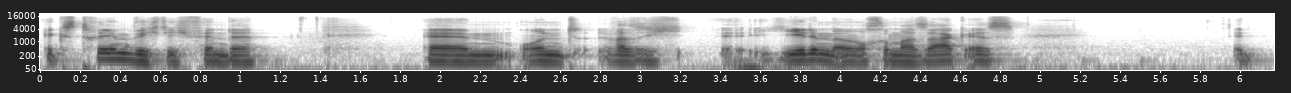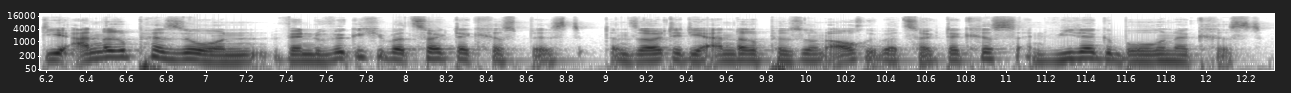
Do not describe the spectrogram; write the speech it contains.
extrem wichtig finde. Ähm, und was ich äh, jedem auch immer sage, ist, die andere Person, wenn du wirklich überzeugter Christ bist, dann sollte die andere Person auch überzeugter Christ sein, wiedergeborener Christ.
